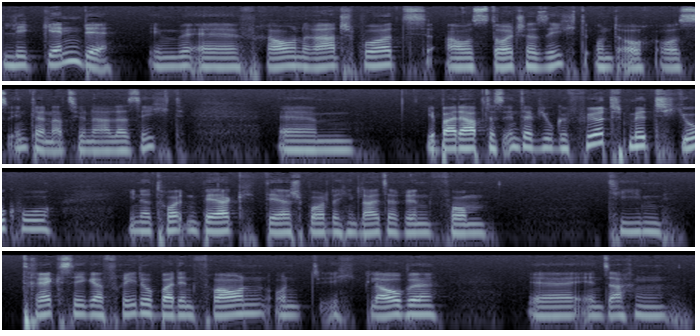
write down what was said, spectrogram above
Legende im äh, Frauenradsport aus deutscher Sicht und auch aus internationaler Sicht. Ähm, ihr beide habt das Interview geführt mit Joko Ina Teutenberg, der sportlichen Leiterin vom Team Trecksäger Fredo bei den Frauen und ich glaube äh, in Sachen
